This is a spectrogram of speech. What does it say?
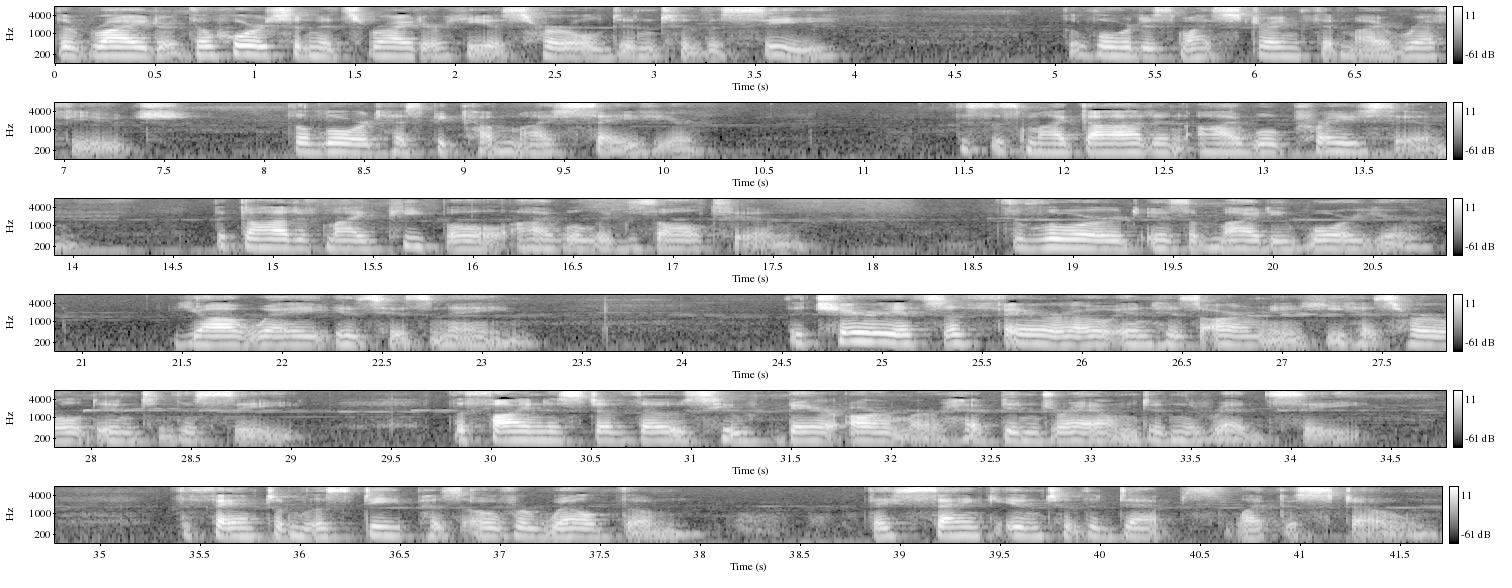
The rider, the horse and its rider, he is hurled into the sea. The Lord is my strength and my refuge. The Lord has become my Savior. This is my God, and I will praise him. The God of my people, I will exalt him. The Lord is a mighty warrior. Yahweh is his name. The chariots of Pharaoh and his army he has hurled into the sea. The finest of those who bear armor have been drowned in the Red Sea. The phantomless deep has overwhelmed them. They sank into the depths like a stone.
